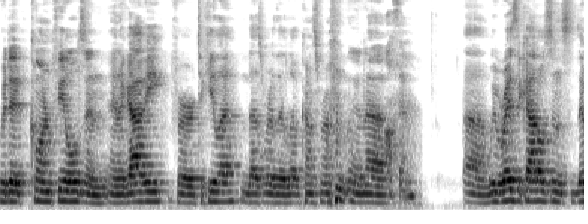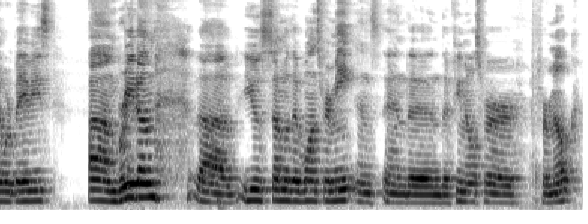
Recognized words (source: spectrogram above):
we did cornfields and, and agave for tequila. That's where the love comes from. and uh, awesome. Uh, we raised the cattle since they were babies um, breed them, uh, use some of the ones for meat and and the the females for for milk,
